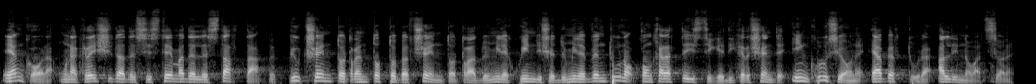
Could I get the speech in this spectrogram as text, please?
E ancora una crescita del sistema delle start-up, più 138% tra 2015 e 2021, con caratteristiche di crescente inclusione e apertura all'innovazione.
